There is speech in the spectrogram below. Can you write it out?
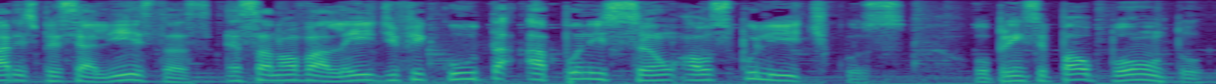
Para especialistas, essa nova lei dificulta a punição aos políticos. O principal ponto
